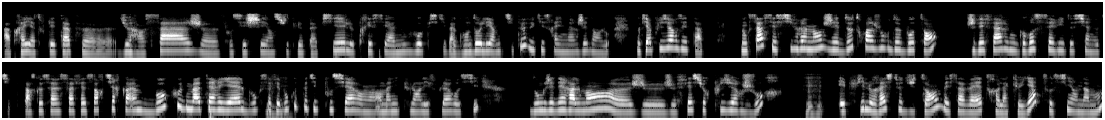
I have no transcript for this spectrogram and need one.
Après, il y a toute l'étape euh, du rinçage. Il faut sécher ensuite le papier, le presser à nouveau puisqu'il va gondoler un petit peu vu qu'il sera immergé dans l'eau. Donc il y a plusieurs étapes. Donc ça, c'est si vraiment j'ai deux trois jours de beau temps, je vais faire une grosse série de cyanotypes parce que ça, ça fait sortir quand même beaucoup de matériel, beaucoup, ça fait mmh beaucoup de petites poussières en, manipulant les fleurs aussi. Donc généralement, euh, je, je, fais sur plusieurs jours. Mmh Et puis le reste du temps, ben, ça va être la cueillette aussi en amont.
